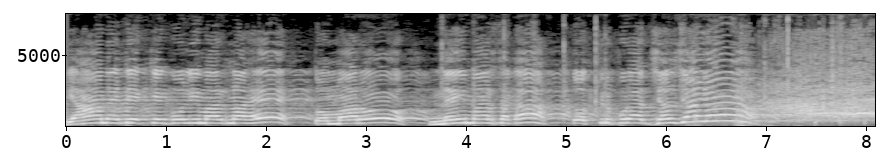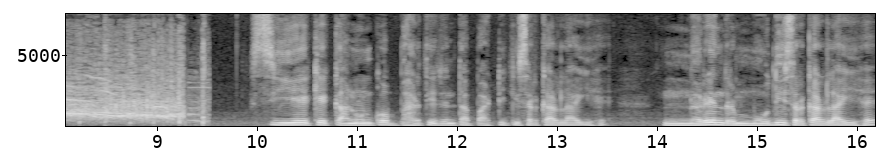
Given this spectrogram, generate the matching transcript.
यहाँ में देख के गोली मारना है तो मारो। नहीं मार सका तो त्रिपुरा जल जाएगा। सीए के कानून को भारतीय जनता पार्टी की सरकार लाई है। नरेंद्र मोदी सरकार लाई है।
